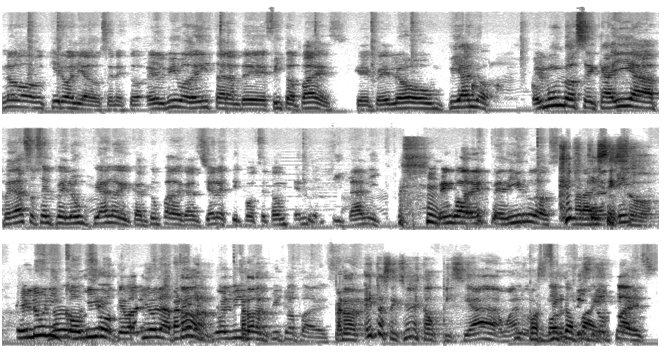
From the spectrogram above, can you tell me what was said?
no quiero aliados en esto. El vivo de Instagram de Fito Páez, que peló un piano. El mundo se caía a pedazos, él peló un piano y cantó un par de canciones tipo se viendo el Titanic. Vengo a despedirlos. ¿Qué es eso? El único No, no sé. vivo que valió la Perdón, pena fue el vivo perdón. de Fito Páez. Perdón, ¿esta sección está auspiciada o algo Por? Fito Fito Páez.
